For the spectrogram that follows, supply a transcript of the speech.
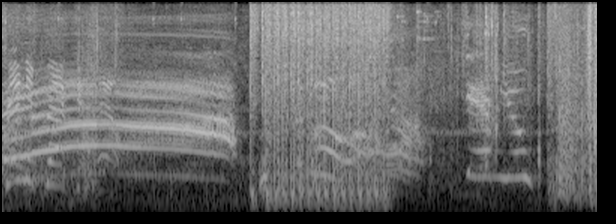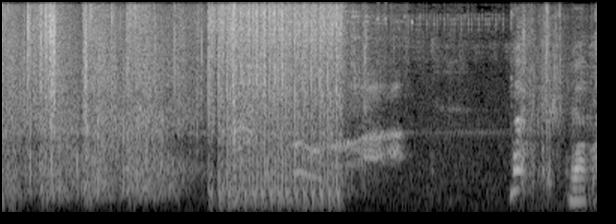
Send it back to hell! Damn you! Da, gata.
